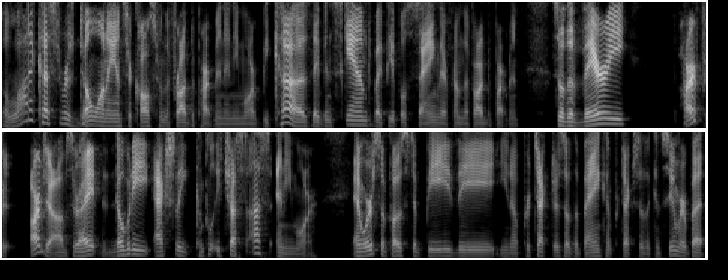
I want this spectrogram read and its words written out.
A lot of customers don't want to answer calls from the fraud department anymore because they've been scammed by people saying they're from the fraud department. So the very our our jobs, right? Nobody actually completely trusts us anymore. And we're supposed to be the, you know, protectors of the bank and protectors of the consumer, but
